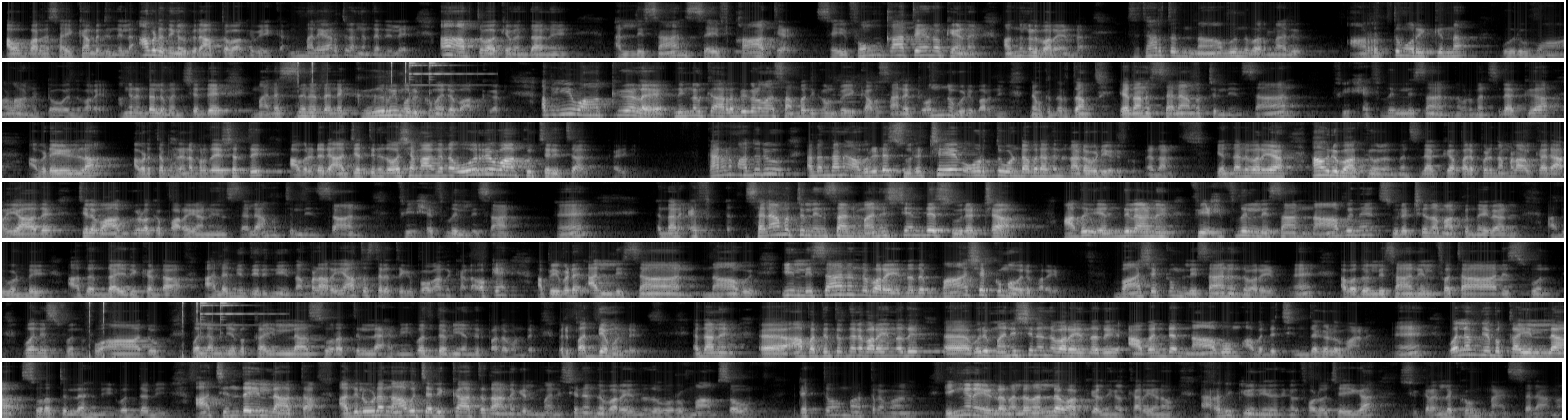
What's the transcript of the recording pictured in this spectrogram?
അവൻ പറഞ്ഞ് സഹിക്കാൻ പറ്റുന്നില്ല. അവിടെ നിങ്ങൾക്കൊരു ആപ്തവാക്യം ഉപയോഗിക്കാം. മലയാളത്തിൽ അങ്ങനെ തന്നെയല്ലേ? ആ ആപ്തവാക്യം എന്താണ്? അൽ ലിസാൻ സെയ്ഫ് ഖാത്ത്. സേഫും ഖാത്ത് എന്നൊക്കെയാണ്. അന്ന് നിങ്ങൾ പറയണ്ട. യഥാർത്ഥ നാവ് എന്ന് പറഞ്ഞാൽ അറുത്ത് മുറിക്കുന്ന ഒരു വാളാണ് കേട്ടോ എന്ന് പറയാം. അങ്ങനെ ഉണ്ടല്ലോ മനുഷ്യന്റെ മനസ്സിനെ തന്നെ കീറി മുറിക്കും അതിന്റെ വാക്കുകൾ. അപ്പോൾ ഈ വാക്കുകളെ നിങ്ങൾക്ക് അറബികളുമായി സംവദിക്കുമ്പോൾ ഉപയോഗിക്കുക അവസാനമായിട്ട് ഒന്നുകൂടി പറഞ്ഞ് നമുക്ക് നിർത്താം. ഏതാണ്? സലാമത്തുൽ നിസാൻ ഫി ഹെഫ്ദുൽ ലിസാൻ. നമ്മൾ മനസ്സിലാക്കുക. അവിടെയുള്ള അവിടുത്തെ ഭരണപ്രദേശത്ത് അവരുടെ രാജ്യത്തിന് ദോഷമാകുന്ന ഒരു വാക്കുച്ചരിച്ചാൽ കഴിഞ്ഞു. കാരണം അതൊരു അതെന്താണ്? അവരുടെ സുരക്ഷയെ ഓർത്തുകൊണ്ട് അവർ അതിന് നടപടിയെടുക്കും. എന്നാണ് എന്താണ് പറയുക ആ ഒരു വാക്ക് മനസ്സിലാക്കുക. പലപ്പോഴും നമ്മൾ ആൾക്കാർ അറിയാതെ ചില വാക്കുകളൊക്കെ പറയാണ് സലാമത്തുൽ നിസാൻ ഫി ലിസാൻ. ഏഹ് എന്താണ്? സലാമത്തുൽ ഇൻസാൻ മനുഷ്യന്റെ സുരക്ഷ അത് എന്തിലാണ്? ഫിഹിഫ്ദുൽ ലിസാൻ നാവിനെ സുരക്ഷിതമാക്കുന്നതിലാണ്. അതുകൊണ്ട് അതെന്തായിരിക്കണ്ട? അലഞ്ഞു തിരിഞ്ഞ് നമ്മൾ അറിയാത്ത സ്ഥലത്തേക്ക് പോകാൻ നിൽക്കണ്ട. ഓക്കെ? അപ്പോൾ ഇവിടെ അൽ ലിസാൻ നാവ്. ഈ ലിസാൻ എന്ന് പറയുന്നത് ഭാഷക്കും അവർ പറയും. ഭാഷക്കും ലിസാൻ എന്ന് പറയും. ഏഹ് അപ്പോൾ അത് ലിസാനിൽ ഫു വനിസ്ഫുൻ ഫുആദു ഇല്ലാ സൂറത്തുൽ എന്നൊരു പദമുണ്ട്. ഒരു പദ്യമുണ്ട്. എന്താണ്? ആ പദ്യത്തിൽ തന്നെ പറയുന്നത് ഒരു മനുഷ്യൻ എന്ന് പറയുന്നത് അവന്റെ നാവും അവന്റെ ചിന്തകളുമാണ്. വലം യബ്ഖയില്ല സുറത്തുല്ലഹ്മി ലഹ്മി വദ്ദമി. ആ ചിന്തയില്ലാത്ത അതിലൂടെ നാവ് ചലിക്കാത്തതാണെങ്കിൽ മനുഷ്യൻ എന്ന് പറയുന്നത് വെറും മാംസവും രക്തവും മാത്രമാണ്. ഇങ്ങനെയുള്ള നല്ല നല്ല വാക്കുകൾ നിങ്ങൾക്കറിയണോ? അറബിക് യൂണിയനിൽ നിങ്ങൾ ഫോളോ ചെയ്യുക. ശുക്രൻ ലക്കും. മാസലാമ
